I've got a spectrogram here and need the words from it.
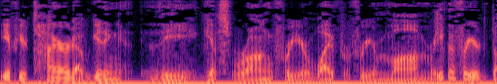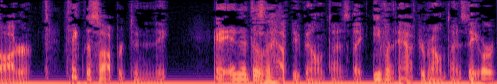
If you're tired of getting the gifts wrong for your wife or for your mom or even for your daughter, take this opportunity. And it doesn't have to be Valentine's Day, even after Valentine's Day or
